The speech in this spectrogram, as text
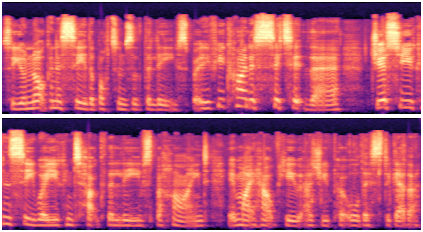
so you're not going to see the bottoms of the leaves but if you kind of sit it there just so you can see where you can tuck the leaves behind it might help you as you put all this together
